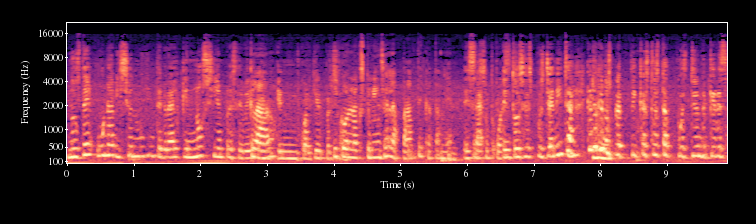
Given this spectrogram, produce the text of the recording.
nos dé una visión muy integral que no siempre se ve Claro. en, en cualquier Y persona. con la experiencia en la práctica también. Exacto. Entonces, pues Janita, ¿qué es lo que nos platicas tú esta cuestión de que eres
